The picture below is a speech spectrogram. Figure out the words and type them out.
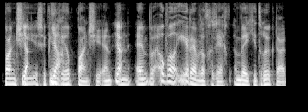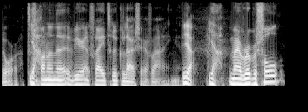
punchy. Ja. Ze klinken Ja. heel punchy. En, Ja. en, en we- ook wel eerder hebben we dat gezegd, een beetje druk daardoor. Het is Ja. gewoon een, eh, weer een vrij drukke luisterervaring. ja. Ja, Maar Rubber Soul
